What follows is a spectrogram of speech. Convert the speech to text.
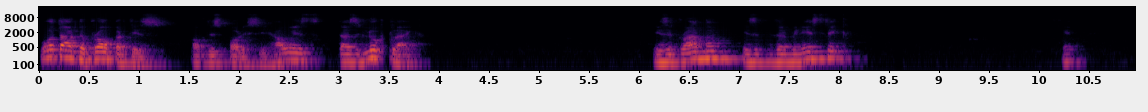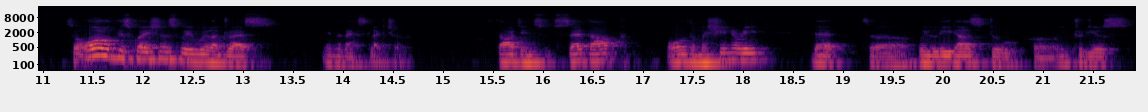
What are the properties of this policy? How is, does it look like? Is it random? Is it deterministic? Okay. So all of these questions we will address in the next lecture, starting to set up all the machinery that uh, will lead us to uh, introduce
